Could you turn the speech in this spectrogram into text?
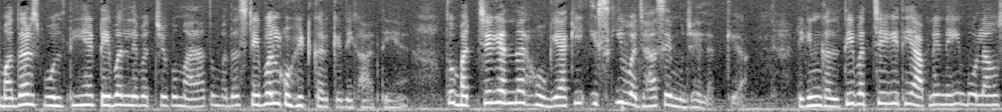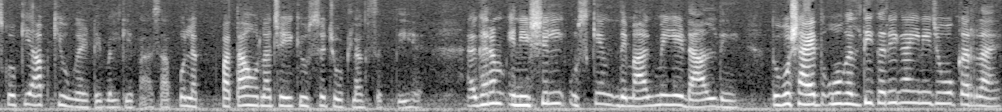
मदर्स बोलती हैं, टेबल ने बच्चे को मारा तो मदर्स टेबल को हिट करके दिखाती हैं। तो बच्चे के अंदर हो गया कि इसकी वजह से मुझे लग गया। लेकिन गलती बच्चे की थी आपने नहीं बोला उसको कि आप क्यों गए टेबल के पास? आपको लग, पता होना चाहिए कि उससे चोट लग सकती है। अगर हम इनिशियल उसके दिमाग में ये डाल दें तो वो शायद वो गलती करेगा ही नहीं जो वो कर रहा है।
